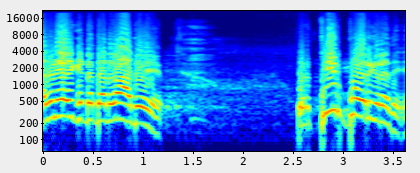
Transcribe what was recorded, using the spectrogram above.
பதினேழு கிட்டத்தட்ட தான் அது ஒரு தீர்ப்பு வருகிறது.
